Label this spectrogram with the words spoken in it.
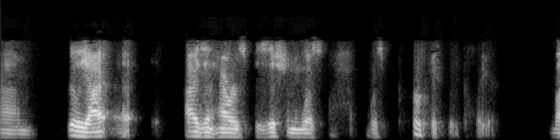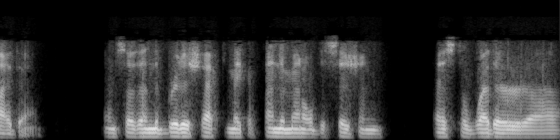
Um, really, I, uh, Eisenhower's position was was perfectly clear by then, and so then the British have to make a fundamental decision as to whether uh,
